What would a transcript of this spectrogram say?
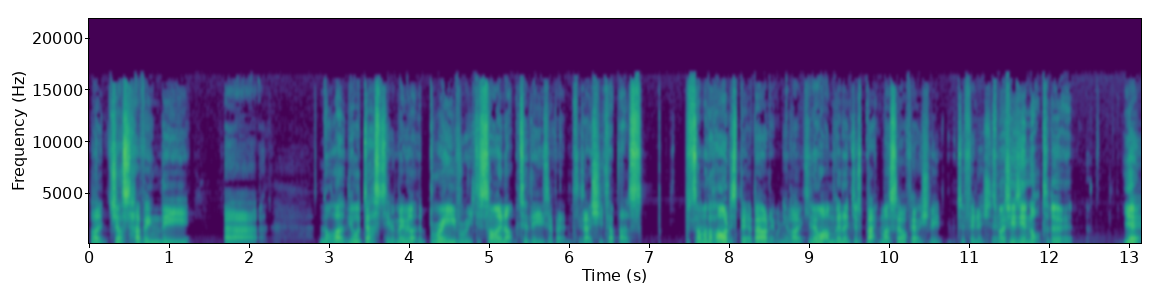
like just having the, uh, not like the audacity, but maybe like the bravery to sign up to these events is actually some- that's some of the hardest bit about it. When you're like, you know what, I'm going to just back myself actually to finish It's this. much easier not to do it Yeah,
